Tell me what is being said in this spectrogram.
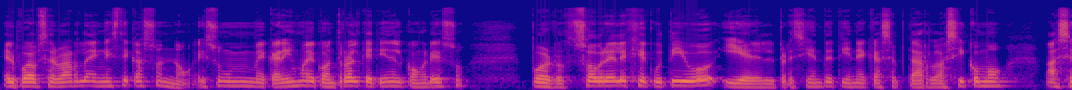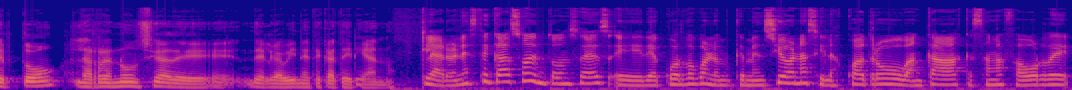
él puede observarla. En este caso no. Es un mecanismo de control que tiene el Congreso por sobre el Ejecutivo y el presidente tiene que aceptarlo, así como aceptó la renuncia de, del gabinete cateriano. Claro, en este caso, entonces, eh, de acuerdo con lo que mencionas y las cuatro bancadas que están a favor de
